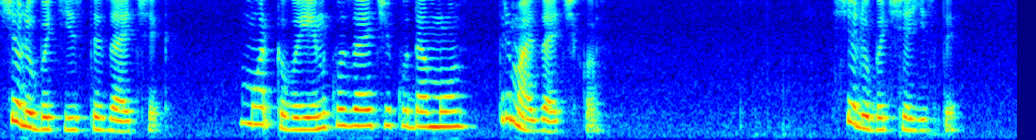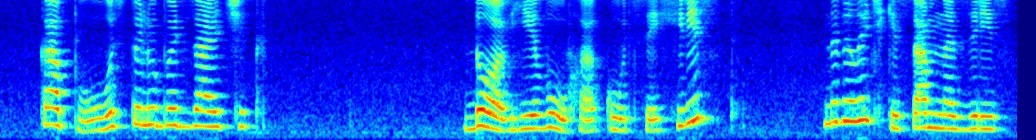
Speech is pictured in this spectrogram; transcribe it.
Що любить їсти зайчик? Морквинку зайчику дамо. Тримай зайчико. Що любить ще їсти? Капусту любить зайчик. Довгі вуха, куций хвіст, невеличкий сам на зріст.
